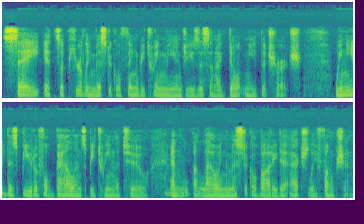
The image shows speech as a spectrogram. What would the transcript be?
say it's a purely mystical thing between me and Jesus and I don't need the church. We need this beautiful balance between the 2 mm-hmm. and allowing the mystical body to actually function.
